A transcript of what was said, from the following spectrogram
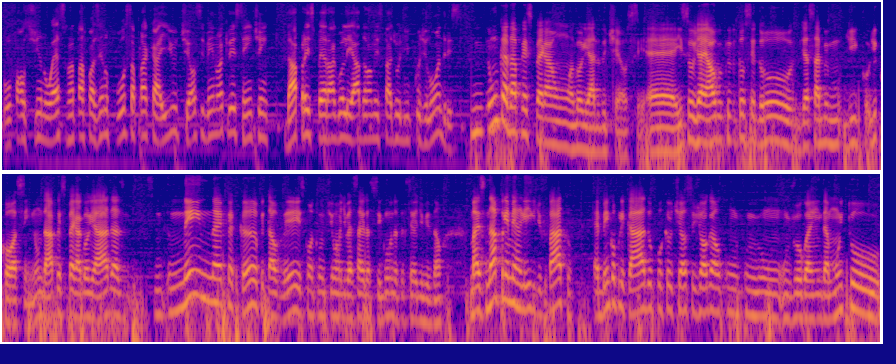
O Faustino, o West Ham tá fazendo força para cair e o Chelsea vem numa crescente, hein? Dá para esperar a goleada lá no Estádio Olímpico de Londres? Nunca dá para esperar uma goleada do Chelsea. É, isso já é algo que o torcedor já sabe de, de cor, assim. Não dá para esperar goleadas nem na FA Cup, talvez, contra um time adversário da segunda, terceira divisão. Mas na Premier League, de fato, é bem complicado porque o Chelsea joga um, um, um jogo ainda muito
